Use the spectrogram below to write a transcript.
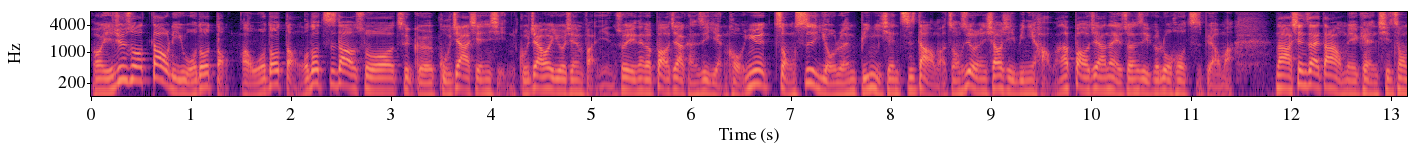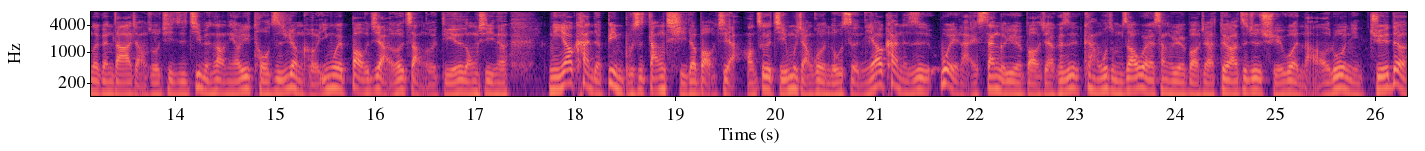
哦，也就是说道理我都懂啊，我都懂，我都知道说这个股价先行，股价会优先反应，所以那个报价可能是延后，因为总是有人比你先知道嘛，总是有人消息比你好嘛，那报价那也算是一个落后指标嘛。那现在当然我们也可以很轻松的跟大家讲说，其实基本上你要去投资任何因为报价而涨而跌的东西呢，你要看的并不是当期的报价啊，这个节目讲过很多次，你要看的是未来三个月的报价。可是看我怎么知道未来三个月的报价？对啊，这就是学问啊。如果你觉得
